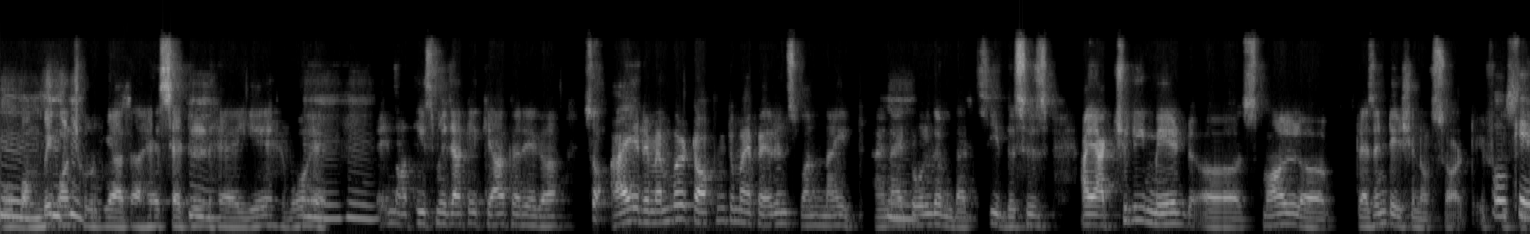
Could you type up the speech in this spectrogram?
वो हम्म। बॉम्बे कौन छोड़ के आता है? सेटल्ड हम्म। है ये है वो है। हम्म, नॉर्थ ईस्ट में जाके क्या करेगा? So I remember talking to my parents one night and I told them that see this is I actually made small presentation of sort if okay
